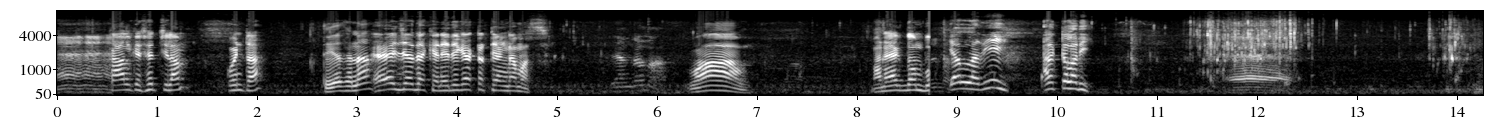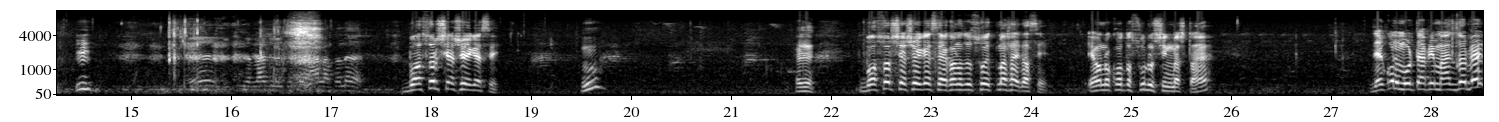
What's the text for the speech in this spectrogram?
হ্যাঁ হ্যাঁ কালকে সেচ্ছিলাম। কোনটা? ঠিক আছে না? এই যে দেখেন এদিকে একটা ট্যাংরা মাছ। ওয়াও। মানে একদম ইয়াল্লা রি। আরেকটা লারি ই, বছর শেষ হয়ে গেছে। হুম? এই যে, বছর শেষ হয়ে গেছে এখনও তো চৈত মাস আইতাছে। এখনও কত শুরু শিং মাছটা হ্যাঁ? যে কোনো মুহূর্তে আপনি মাছ ধরবেন,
